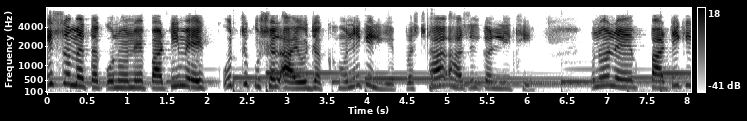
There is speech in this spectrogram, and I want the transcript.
इस समय तक उन्होंने पार्टी में एक उच्च कुशल आयोजक होने के लिए प्रतिष्ठा हासिल कर ली थी। उन्होंने पार्टी के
